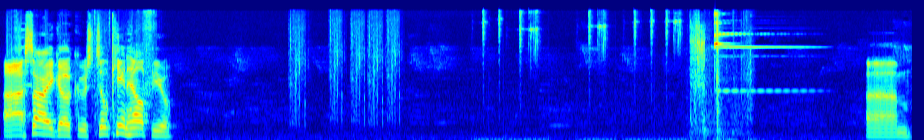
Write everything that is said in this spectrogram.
Uh, sorry, Goku. Still can't help you. Um,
